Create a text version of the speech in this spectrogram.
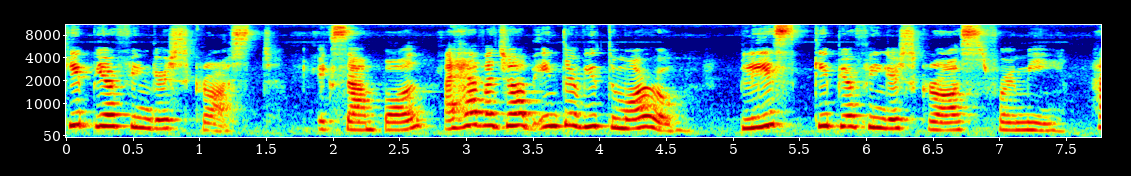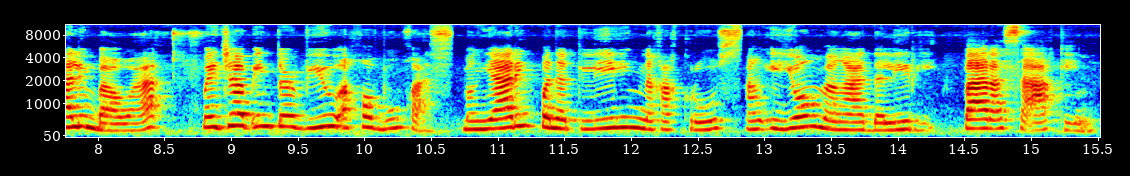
Keep your fingers crossed. Example, I have a job interview tomorrow. Please keep your fingers crossed for me. Halimbawa, may job interview ako bukas. Mangyaring panatilihing nakakrus ang iyong mga daliri para sa akin.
